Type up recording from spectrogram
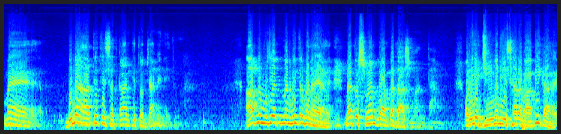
मैं बिना आते थे सत्कार के तो अब जाने नहीं दूँगा। आपने मुझे अपना मित्र बनाया है, मैं तो स्वयं को आपका दास मानता हूँ। और ये जीवन, ये सर आप ही का है।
